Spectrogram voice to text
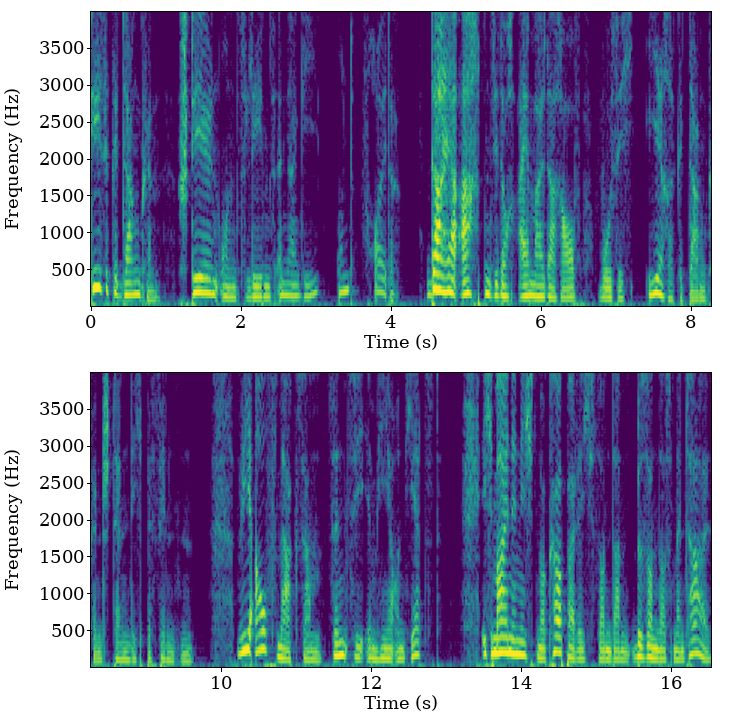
Diese Gedanken stehlen uns Lebensenergie und Freude. Daher achten Sie doch einmal darauf, wo sich Ihre Gedanken ständig befinden. Wie aufmerksam sind Sie im Hier und Jetzt? Ich meine nicht nur körperlich, sondern besonders mental.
